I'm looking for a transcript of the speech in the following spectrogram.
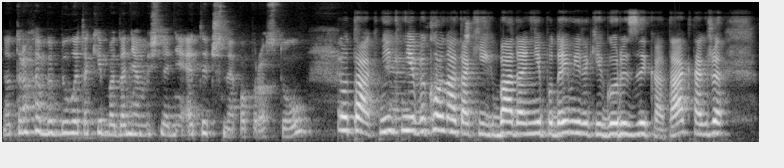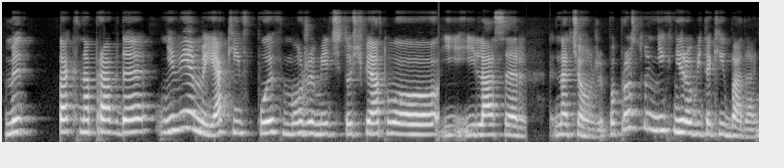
no trochę by były takie badania, myślę, nieetyczne po prostu. No tak, nikt nie wykona takich badań, nie podejmie takiego ryzyka, tak? Także my tak naprawdę nie wiemy, jaki wpływ może mieć to światło i, i laser na ciąży. Po prostu nikt nie robi takich badań.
